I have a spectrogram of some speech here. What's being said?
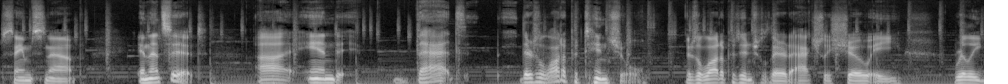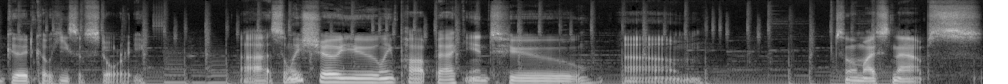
same snap, and that's it. Uh, and that there's a lot of potential. There's a lot of potential there to actually show a really good cohesive story. Uh, so let me show you. Let me pop back into um, some of my snaps.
